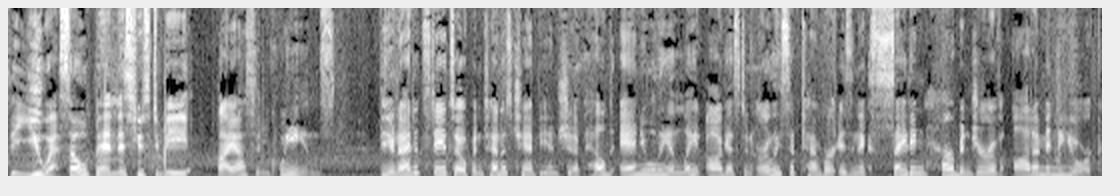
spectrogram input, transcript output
The U.S. Open. This used to be by us in Queens. The United States Open Tennis Championship, held annually in late August and early September, is an exciting harbinger of autumn in New York.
